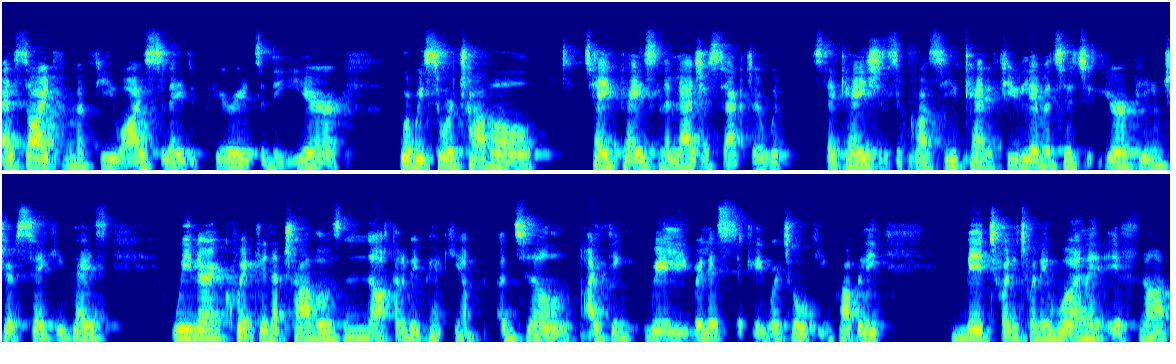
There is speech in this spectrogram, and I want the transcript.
aside from a few isolated periods in the year where we saw travel take place in the leisure sector with staycations across the UK and a few limited European trips taking place, we learned quickly that travel was not going to be picking up until I think really realistically we're talking probably mid 2021 if not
